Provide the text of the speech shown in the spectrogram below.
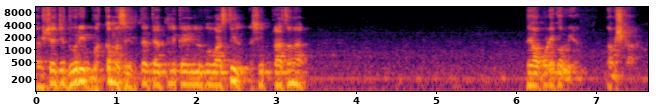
आयुष्याची दोरी भक्कम असेल तर त्यातले काही लोक वाचतील अशी प्रार्थना देवापुढे करूया. नमस्कार.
